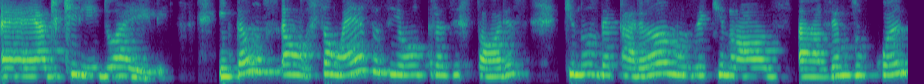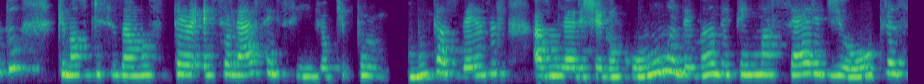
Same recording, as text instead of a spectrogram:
é, adquirido a ele. Então, são, essas e outras histórias que nos deparamos e que nós ah, vemos o quanto que nós precisamos ter esse olhar sensível, que por muitas vezes as mulheres chegam com uma demanda e tem uma série de outras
